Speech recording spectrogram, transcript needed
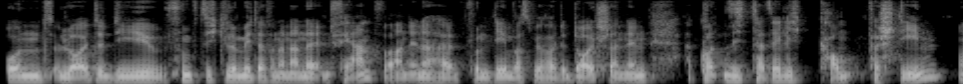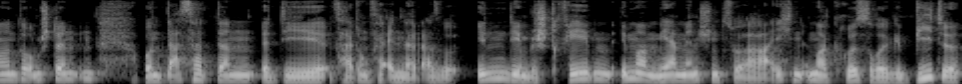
und Leute, die 50 Kilometer voneinander entfernt waren innerhalb von dem, was wir heute Deutschland nennen, konnten sich tatsächlich kaum verstehen unter Umständen. Und das hat dann äh, die Zeitung verändert. Also in dem Bestreben, immer mehr Menschen zu erreichen, immer größere Gebiete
